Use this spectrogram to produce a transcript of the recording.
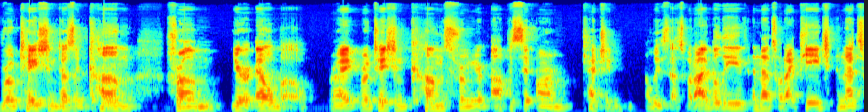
rotation doesn't come from your elbow right? Rotation comes from your opposite arm catching. At least that's what I believe, and that's what I teach, and that's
